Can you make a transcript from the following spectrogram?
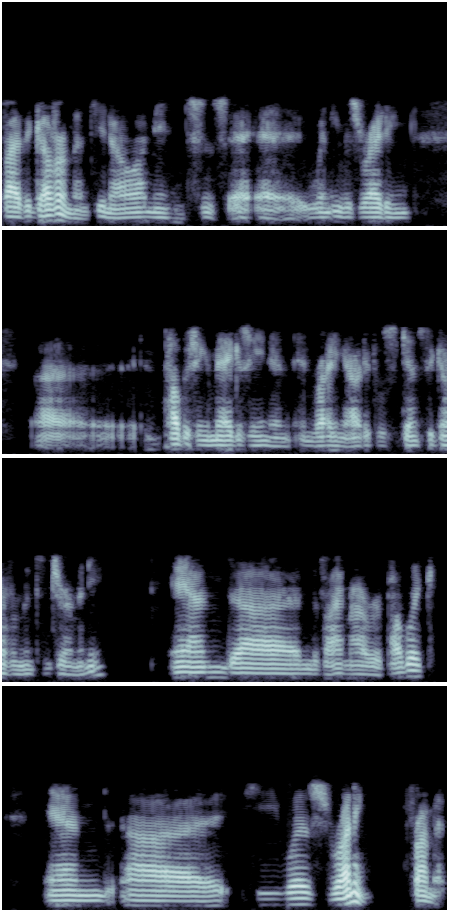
by the government. You know, I mean, since uh, uh, when he was writing, uh, publishing a magazine and, and, writing articles against the government in Germany and uh, the Weimar Republic, and uh, he was running from it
